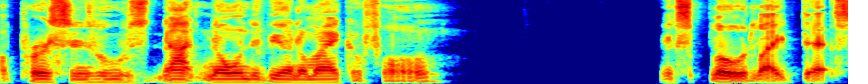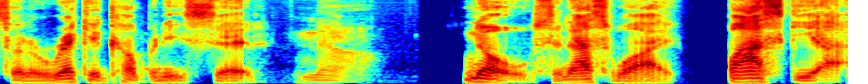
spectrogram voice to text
a person who's not known to be on a microphone. Explode like that. So the record company said No. no. So that's why Basquiat,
